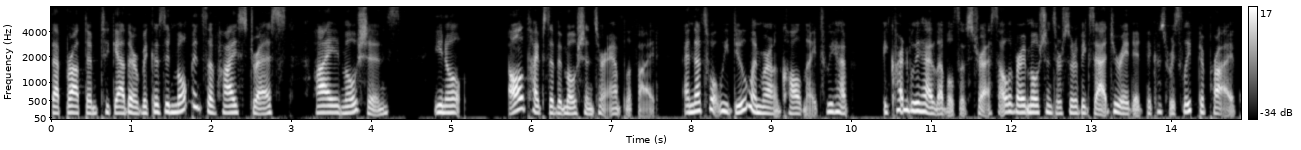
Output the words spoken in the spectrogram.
that brought them together because in moments of high stress, high emotions, you know, all types of emotions are amplified. And that's what we do when we're on call nights. We have incredibly high levels of stress. All of our emotions are sort of exaggerated because we're sleep deprived.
